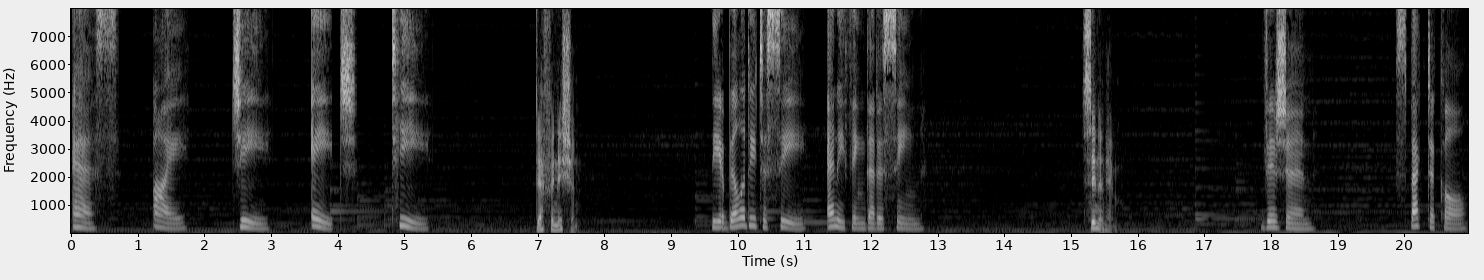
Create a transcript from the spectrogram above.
S I G H T. Definition. The ability to see anything that is seen. Synonym. Vision. Spectacle.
